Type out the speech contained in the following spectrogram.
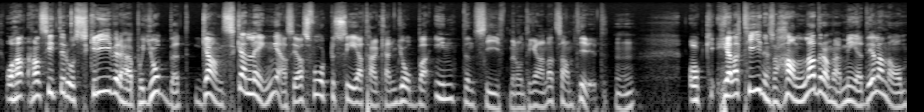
Och han, han sitter och skriver det här på jobbet ganska länge. Alltså jag har svårt att se att han kan jobba intensivt med någonting annat samtidigt. Mm. Och hela tiden så handlade de här meddelandena om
